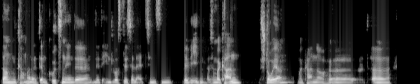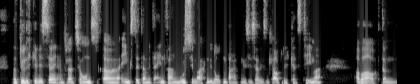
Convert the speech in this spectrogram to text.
dann kann man nicht am kurzen Ende nicht endlos diese Leitzinsen bewegen. Also man kann steuern. Man kann auch äh, äh, natürlich gewisse Inflationsängste äh, damit einfahren, muss sie machen, die Notenbanken. Es ist ein Riesenglaubwürdigkeitsthema. Aber auch dann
